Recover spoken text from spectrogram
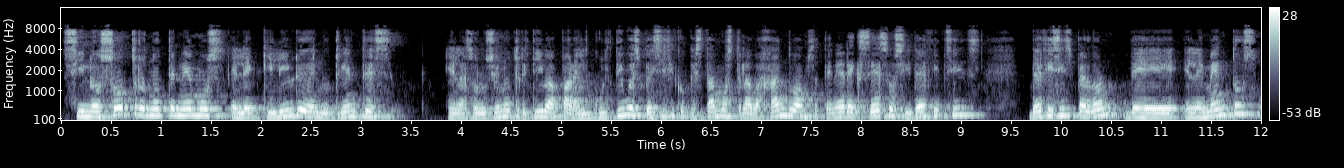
si nosotros no tenemos el equilibrio de nutrientes en la solución nutritiva para el cultivo específico que estamos trabajando, vamos a tener excesos y déficits, déficits perdón, de elementos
